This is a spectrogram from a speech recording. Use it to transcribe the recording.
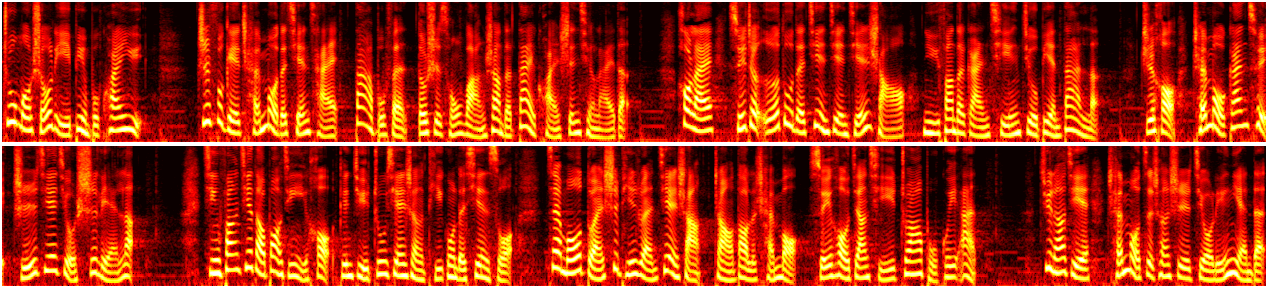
朱某手里并不宽裕，支付给陈某的钱财大部分都是从网上的贷款申请来的。后来，随着额度的渐渐减少，女方的感情就变淡了。之后，陈某干脆直接就失联了。警方接到报警以后，根据朱先生提供的线索，在某短视频软件上找到了陈某，随后将其抓捕归案。据了解，陈某自称是九零年的，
